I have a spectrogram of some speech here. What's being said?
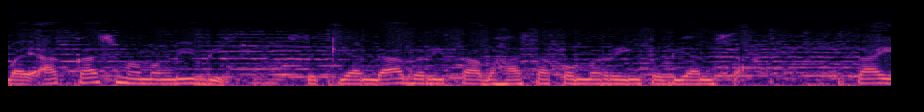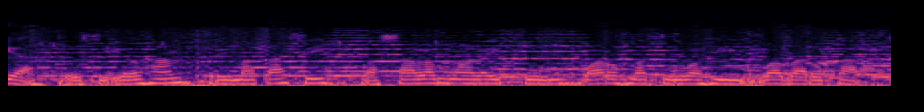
Kumbai Akas Mamang Bibi. Sekian dah berita bahasa Komering Kebiansa. Saya Desi Ilham, terima kasih. Wassalamualaikum warahmatullahi wabarakatuh.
